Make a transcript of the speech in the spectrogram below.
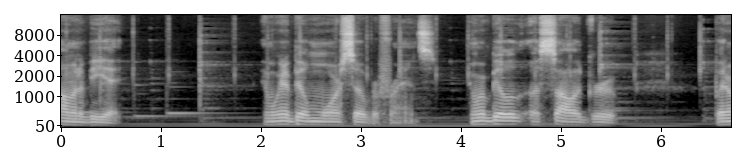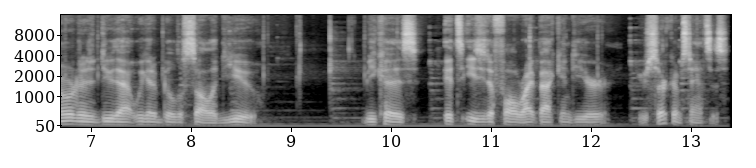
I'm going to be it. And we're going to build more sober friends. And we're going to build a solid group. But in order to do that, we got to build a solid you because it's easy to fall right back into your your circumstances.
